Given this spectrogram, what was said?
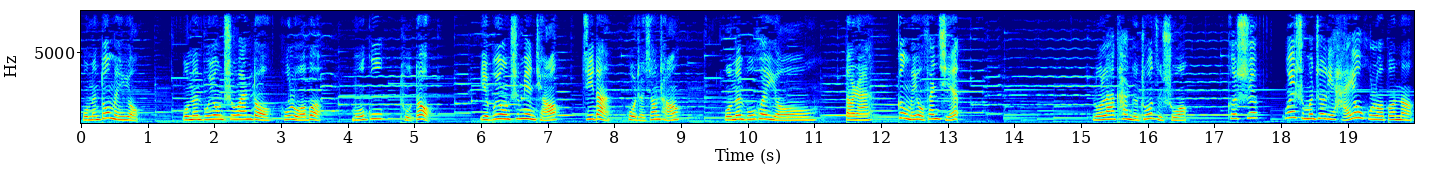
我们都没有，我们不用吃豌豆、胡萝卜、蘑菇、土豆，也不用吃面条、鸡蛋。或者香肠，我们不会有，当然更没有番茄。罗拉看着桌子说：“可是为什么这里还有胡萝卜呢？”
